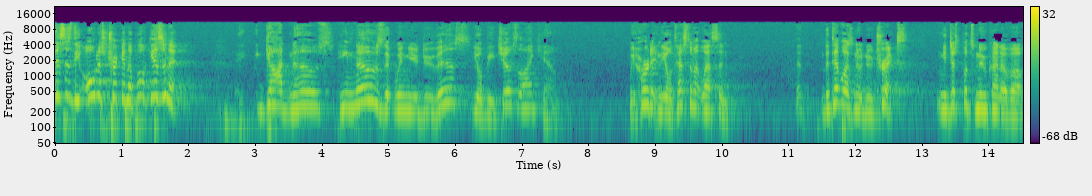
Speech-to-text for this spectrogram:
This is the oldest trick in the book, isn't it? God knows. He knows that when you do this, you'll be just like Him. We heard it in the Old Testament lesson. The devil has no new tricks. He just puts new kind of a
